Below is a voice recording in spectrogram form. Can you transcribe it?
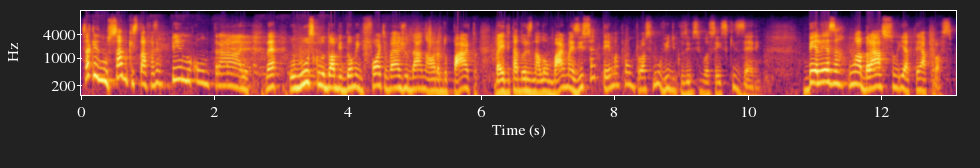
Será que ele não sabe o que está fazendo? Pelo contrário, né? O músculo do abdômen forte vai ajudar na hora do parto vai evitar dores na lombar, mas isso é tema para um próximo vídeo, inclusive se vocês quiserem. Beleza? Um abraço e até a próxima.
